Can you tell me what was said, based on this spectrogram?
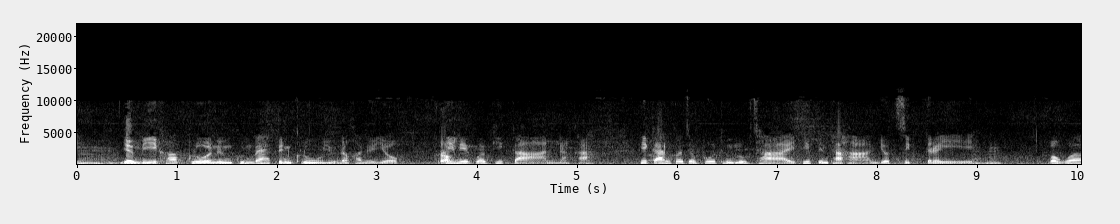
อืมอย่างมีครอบครัวหนึ่งคุณแม่เป็นครูอยู่นครนายก ครับ ที่เรียกว่าพี่การนะคะ พี่การก็จะพูดถึงลูกชายที่เป็นทหารยศสิบตรี อือฮึ บอกว่า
